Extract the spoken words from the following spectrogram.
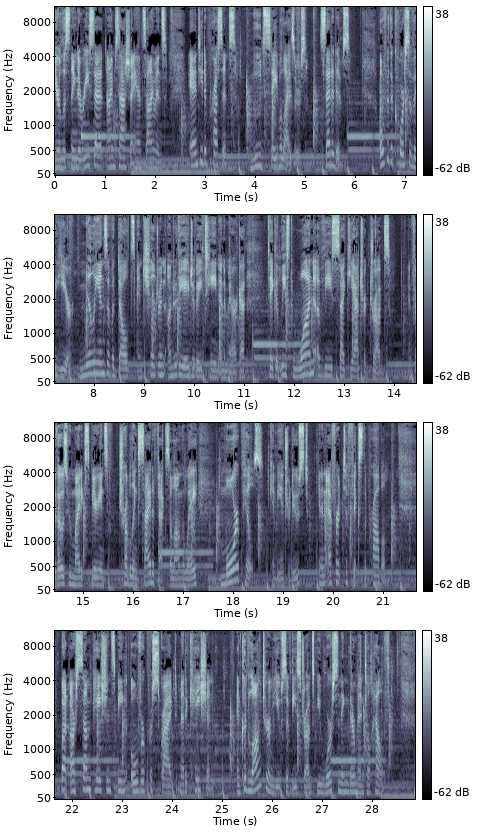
You're listening to Reset. I'm Sasha Ann Simons. Antidepressants, mood stabilizers, sedatives. Over the course of a year, millions of adults and children under the age of 18 in America take at least one of these psychiatric drugs. And for those who might experience troubling side effects along the way, more pills can be introduced in an effort to fix the problem. But are some patients being overprescribed medication? And could long term use of these drugs be worsening their mental health?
